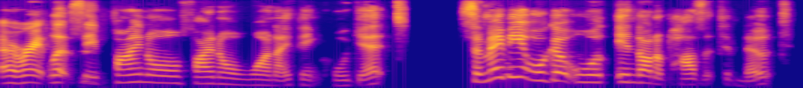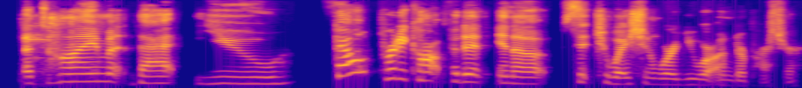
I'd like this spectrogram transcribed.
All right, let's see. Final, final one. I think we'll get. So maybe we'll go. We'll end on a positive note. A time that you felt pretty confident in a situation where you were under pressure.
